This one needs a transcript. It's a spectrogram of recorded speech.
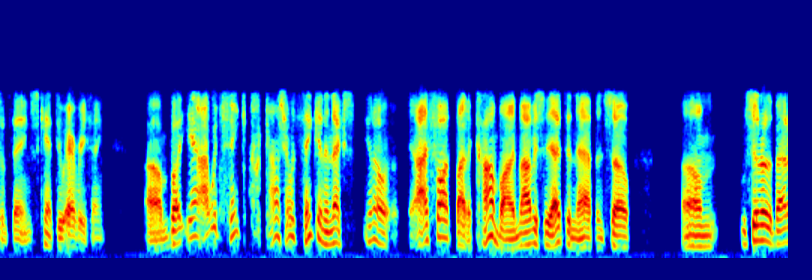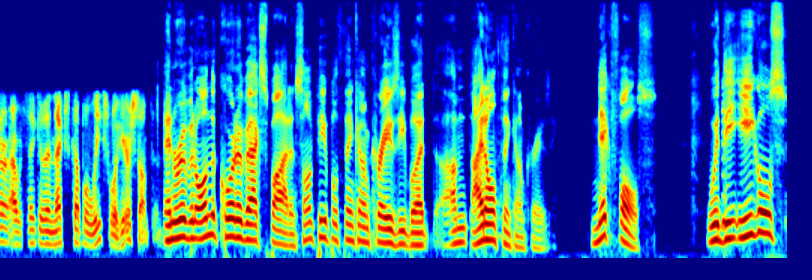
some things. Can't do everything. Um, but yeah, I would think. oh, gosh, I would think in the next. You know, I thought by the combine. Obviously, that didn't happen. So um, sooner the better. I would think in the next couple of weeks we'll hear something. And Reuben on the quarterback spot, and some people think I'm crazy, but I'm I don't think I'm crazy. Nick Foles, would the Eagles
